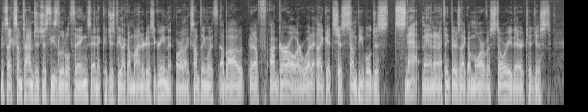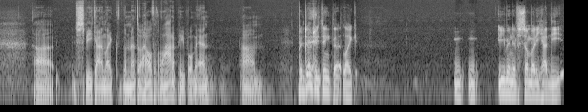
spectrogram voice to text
it's like sometimes it's just these little things and it could just be like a minor disagreement or like something with about a, a, girl or what like it's just some people just snap man. And i think there's like a more of a story there to just uh, speak on like the mental health of a lot of people man. Um, but don't and, you think that like even if somebody had the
